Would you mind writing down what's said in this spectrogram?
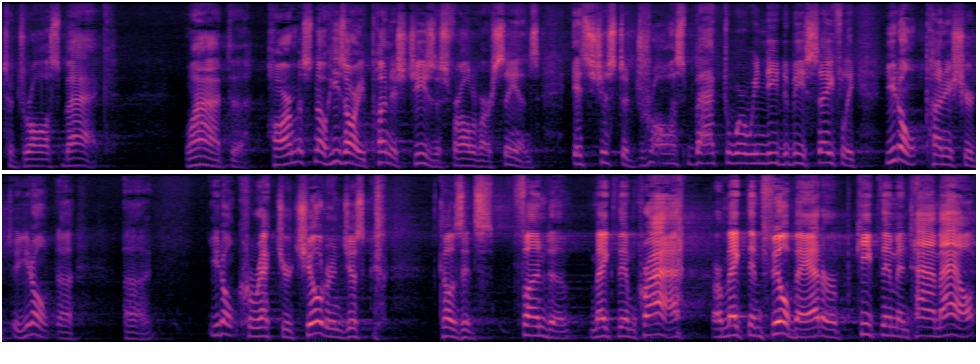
to draw us back. Why? To harm us? No, He's already punished Jesus for all of our sins. It's just to draw us back to where we need to be safely. You don't punish your, you don't, uh, uh, you don't correct your children just because it's fun to make them cry or make them feel bad or keep them in time out.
